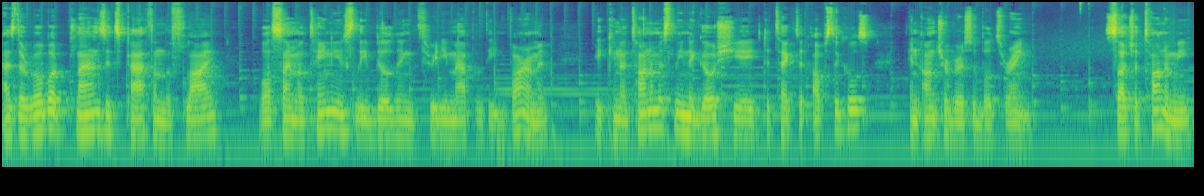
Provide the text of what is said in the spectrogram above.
As the robot plans its path on the fly, while simultaneously building the 3D map of the environment, it can autonomously negotiate detected obstacles and untraversable terrain. Such autonomy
